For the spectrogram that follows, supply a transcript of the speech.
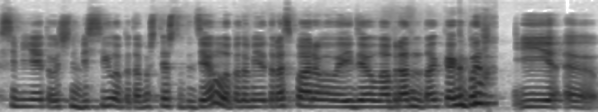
В семье это очень бесило, потому что я что-то делала, потом я это распарывала и делала обратно так, как был. И э,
